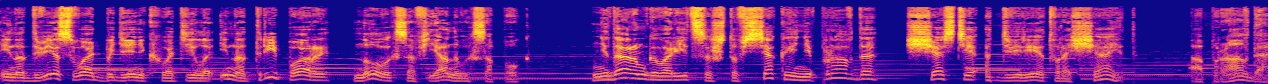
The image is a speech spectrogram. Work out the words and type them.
и на две свадьбы денег хватило, и на три пары новых софьяновых сапог. Недаром говорится, что всякая неправда счастье от дверей отвращает, а правда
